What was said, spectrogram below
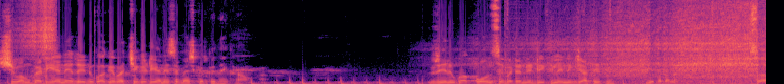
शिवम का डीएनए रेणुका के बच्चे के डीएनए से मैच करके देखना होगा रेणुका कौन से मेटर्निटी क्लिनिक जाती थी? ये पता लगा। सर।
